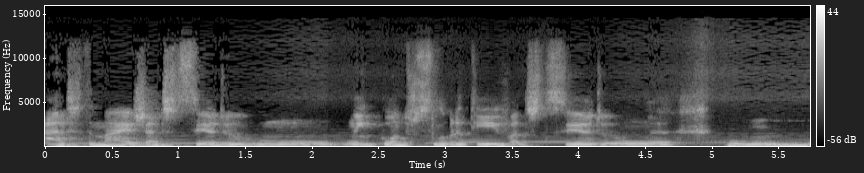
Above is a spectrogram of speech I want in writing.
antes de mais, antes de ser um, um encontro celebrativo, antes de ser um, um,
